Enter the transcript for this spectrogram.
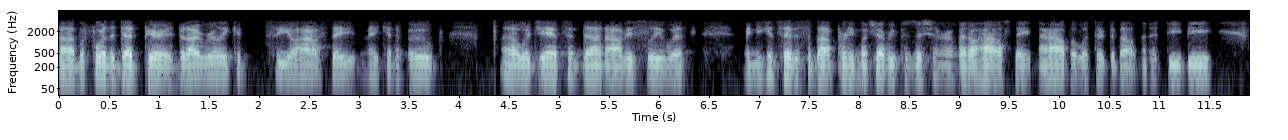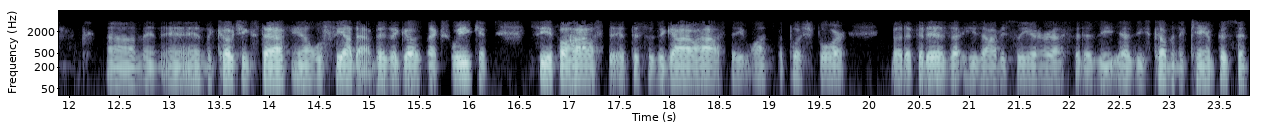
uh, before the dead period. But I really could see Ohio State making a move uh, with Jantzen Dunn, obviously with I mean, you can say this about pretty much every position room at Ohio State now, but with their development at DB um, and, and the coaching staff, you know, we'll see how that visit goes next week and see if Ohio State, if this is a guy Ohio State wants to push for. But if it is, uh, he's obviously interested as he as he's coming to campus, and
